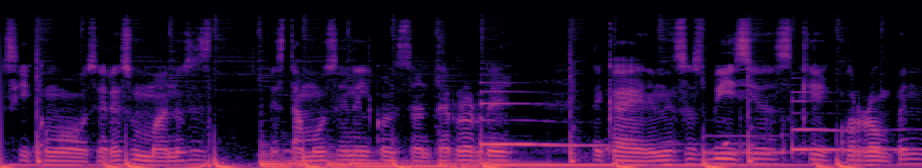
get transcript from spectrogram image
si como seres humanos estamos en el constante error de, de caer en esos vicios que corrompen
